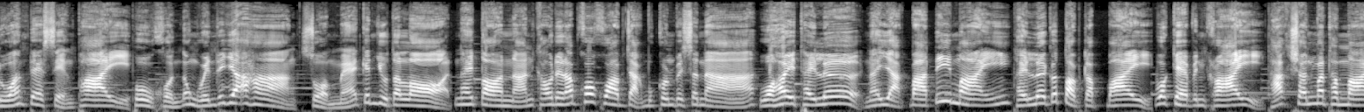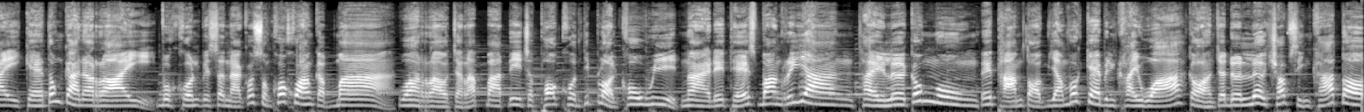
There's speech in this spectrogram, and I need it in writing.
ล้วนแต่เสียงภัย ผู้คนต้องเว้นระยะห่าง สวมแมสกันอยู่ตลอด ในตอนนั้นเขาได้รับข้อความจากบุคคลปริศนาว่าให้ไทเลอร์นายอยากปาร์ตี้ไหมไทเลอร์ก็ตอบกลับไป ว่าแกเป็นใคร ทักฉันมาทำไม แกต้องการอะไร บุคคลปริศนาก็ส่งข้อความกลับมา ว่าเราจะรับปาร์ตี้เฉพาะคนที่ปลอดโควิด นายได้เทสบ้างหรือยัง ไทเลอร์ก็งง ได้ถามตอบย้ำว่าแกเป็นใครวะ ก่อนจะเดินเลือกช็อปสินค้าต่อ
